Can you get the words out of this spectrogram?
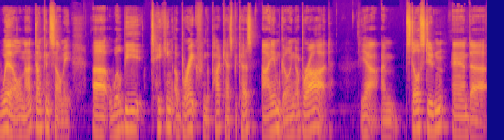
will, not Duncan Selmy, uh, will be taking a break from the podcast because I am going abroad. Yeah, I'm still a student, and uh,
